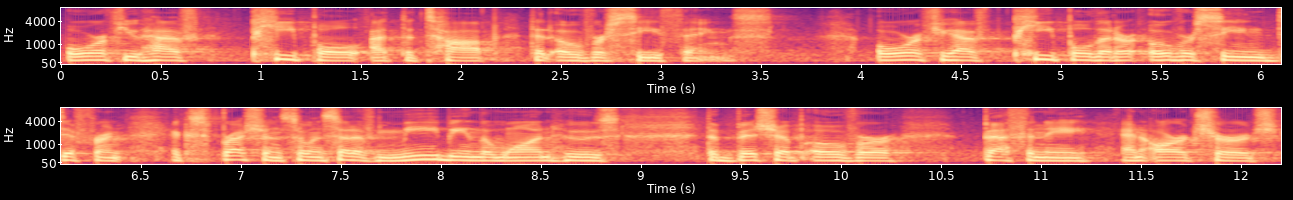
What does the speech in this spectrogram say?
or if you have people at the top that oversee things. Or if you have people that are overseeing different expressions. So instead of me being the one who's the bishop over Bethany and our church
